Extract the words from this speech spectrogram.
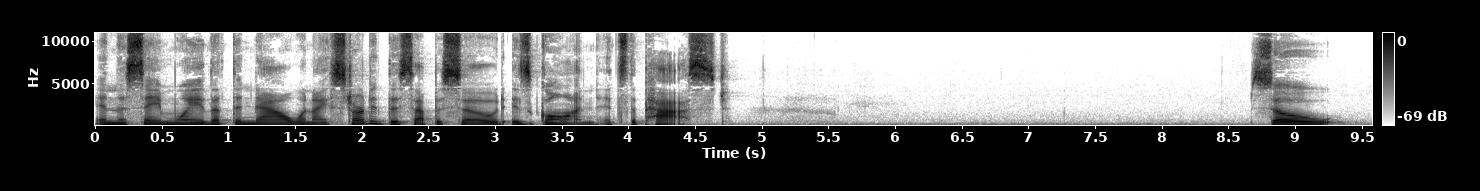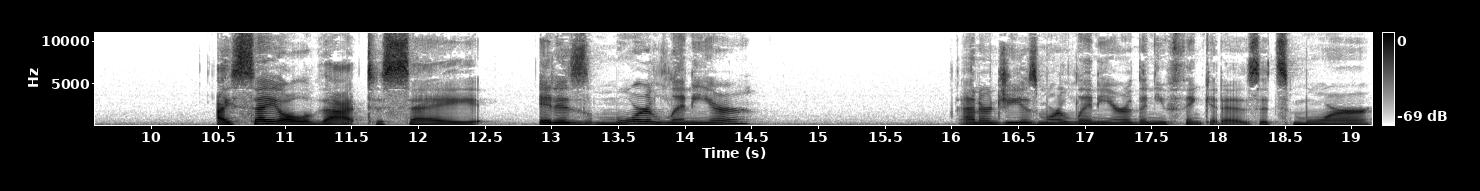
In the same way that the now, when I started this episode, is gone, it's the past. So I say all of that to say it is more linear Energy is more linear than you think it is. It's more,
